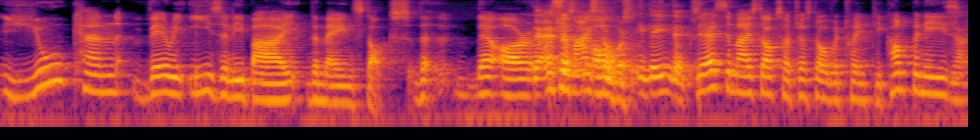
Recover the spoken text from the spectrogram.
you can very easily buy the main stocks. The, there are The SMI over- stocks in the index. the SMI stocks are just over 20 companies. Yeah.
